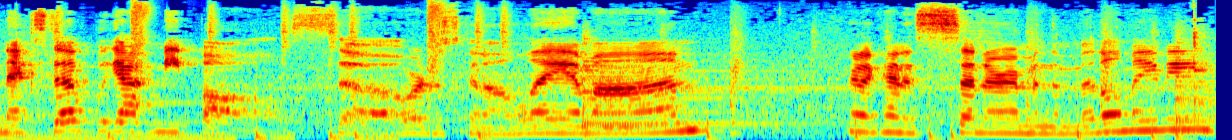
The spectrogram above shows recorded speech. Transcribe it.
Next up, we got meatballs. So we're just gonna lay them on. We're gonna kind of center them in the middle maybe.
